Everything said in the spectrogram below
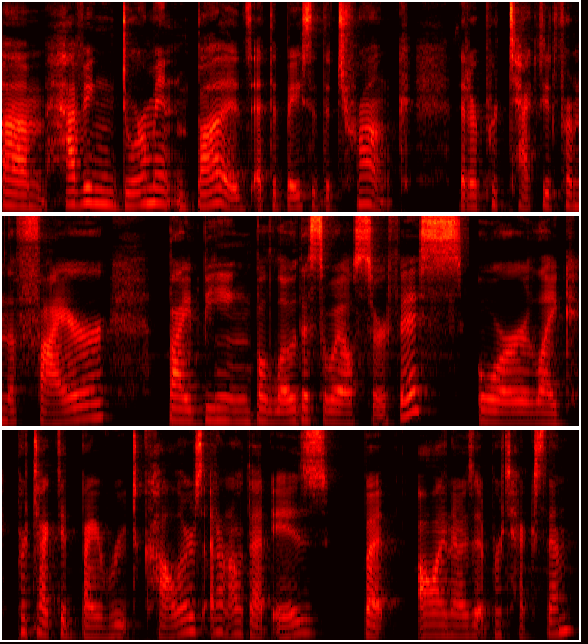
um, having dormant buds at the base of the trunk that are protected from the fire by being below the soil surface or like protected by root collars. I don't know what that is, but all I know is it protects them.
